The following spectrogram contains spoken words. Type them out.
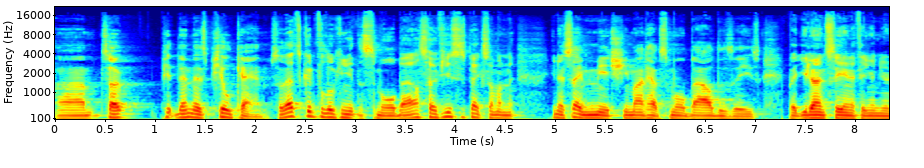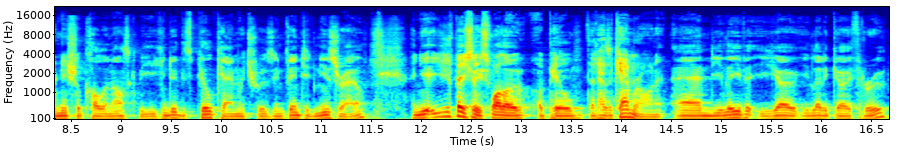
Um, so then there's PillCam. So that's good for looking at the small bowel. So if you suspect someone, you know, say Mitch, he might have small bowel disease, but you don't see anything on your initial colonoscopy, you can do this PillCam, which was invented in Israel, and you, you just basically swallow a pill that has a camera on it, and you leave it, you go, you let it go through.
